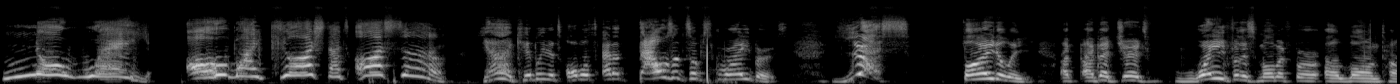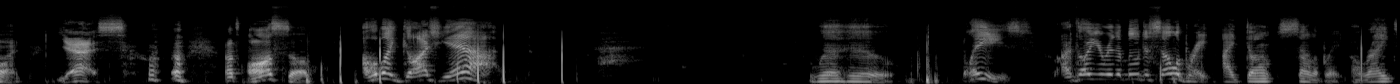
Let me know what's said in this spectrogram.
No way! Oh my gosh, that's awesome! Yeah, I can't believe it's almost at a thousand subscribers. Yes! Finally! I, I bet Jared's waiting for this moment for a long time. Yes! That's awesome. Oh my gosh, yeah! Woohoo. Please, I thought you were in the mood to celebrate. I don't celebrate, alright?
